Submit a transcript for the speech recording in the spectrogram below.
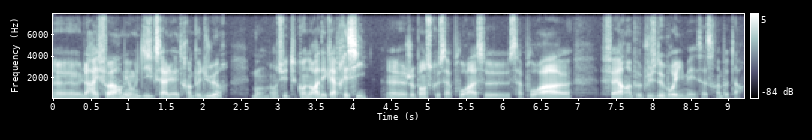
euh, la réforme et on dit que ça allait être un peu dur. Bon, ensuite, quand on aura des cas précis, euh, je pense que ça pourra, se- ça pourra euh, faire un peu plus de bruit, mais ça sera un peu tard.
